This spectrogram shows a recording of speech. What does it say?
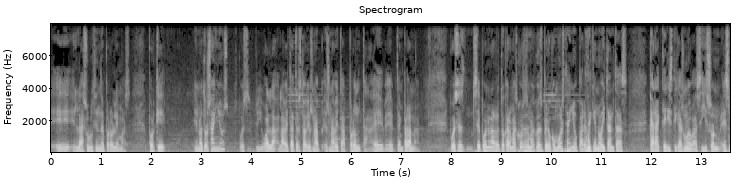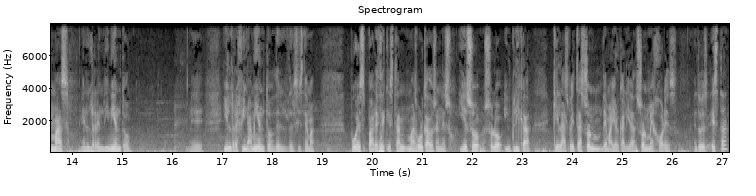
eh, la solución de problemas. Porque en otros años, pues igual la, beta 3 todavía es una, es una beta pronta, eh, temprana, pues se ponen a retocar más cosas, más cosas, pero como este año parece que no hay tantas características nuevas y son es más el rendimiento y el refinamiento del, del sistema, pues parece que están más volcados en eso. Y eso solo implica que las betas son de mayor calidad, son mejores. Entonces, esta,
